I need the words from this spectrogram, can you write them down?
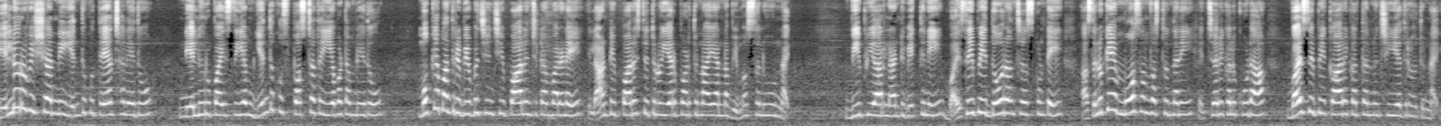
నెల్లూరు విషయాన్ని ఎందుకు తేల్చలేదు? నెల్లూరుపై సీఎం ఎందుకు స్పష్టత ఇవ్వటం లేదు? ముఖ్యమంత్రి విభజించి పాలించటం వలనే ఇలాంటి పరిస్థితులు ఏర్పడుతున్నాయన్న విమర్శలు ఉన్నాయి. బీపీఆర్ లాంటి వ్యక్తిని వైసీపీ దూరం చేసుకుంటే అసలుకే మోసం వస్తుందని హెచ్చరికలు కూడా వైసీపీ కార్యకర్తల నుంచి ఎదురవుతున్నాయి.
